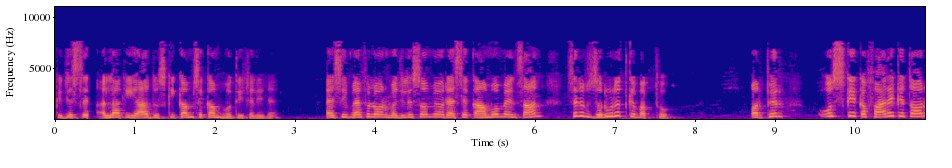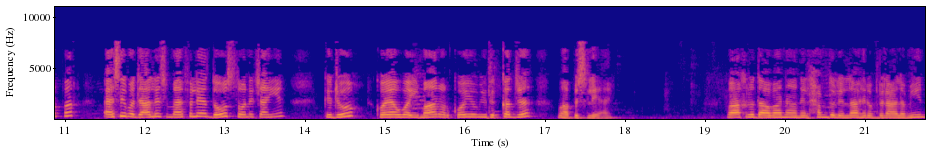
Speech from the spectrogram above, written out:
کہ جس سے اللہ کی یاد اس کی کم سے کم ہوتی چلی جائے۔ ایسی محفلوں اور مجلسوں میں اور ایسے کاموں میں انسان صرف ضرورت کے وقت ہو۔ اور پھر اس کے کفارے کے طور پر ایسی مجالس، محفلیں دوست ہونے چاہیے کہ جو کھویا ہوا ایمان اور کوئی ہوئی دقت جو ہے واپس لے آئے واخر داوانا الحمد اللہ رب العالمین۔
